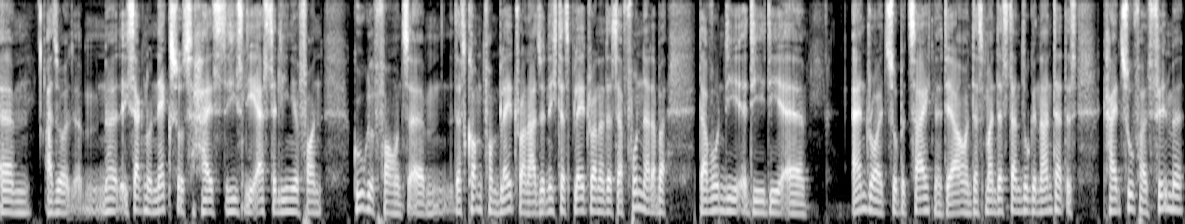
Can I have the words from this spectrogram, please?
Ähm, also ähm, ne, ich sage nur Nexus heißt, hießen die erste Linie von Google Phones. Ähm, das kommt von Blade Runner, also nicht, dass Blade Runner das erfunden hat, aber da wurden die, die, die äh, Androids so bezeichnet, ja, und dass man das dann so genannt hat, ist kein Zufall. Filme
